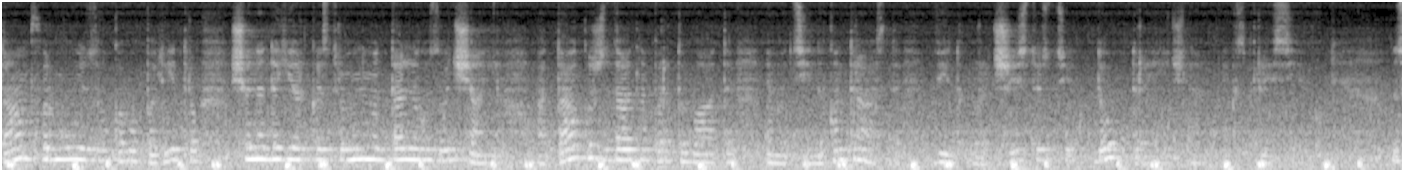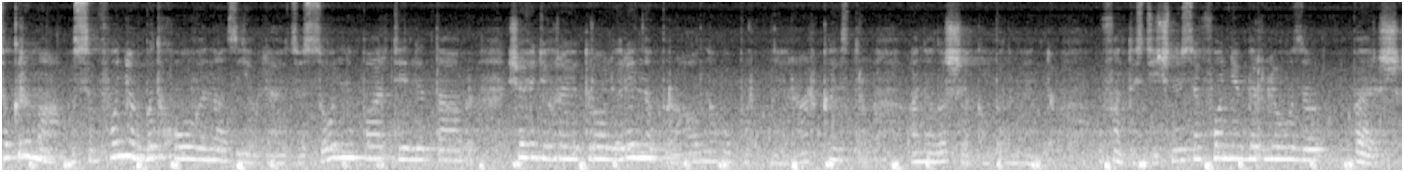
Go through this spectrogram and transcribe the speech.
там формують звукову палітру, що надає оркестру монументального звучання, а також здатна передавати емоційні контрасти від урочистості до трагічної експресії. Зокрема, у симфоніях Бетховена з'являються сольні партії літавр, що відіграють роль рівноправного партнера оркестру, а не лише акомпанементу. У фантастичній симфонії Берліоза вперше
